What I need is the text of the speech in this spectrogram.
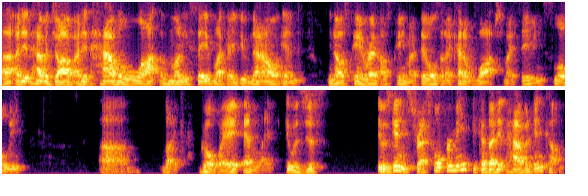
Uh, I didn't have a job. I didn't have a lot of money saved like I do now. And, you know, I was paying rent, I was paying my bills, and I kind of watched my savings slowly um, like go away. And like, it was just, it was getting stressful for me because I didn't have an income.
